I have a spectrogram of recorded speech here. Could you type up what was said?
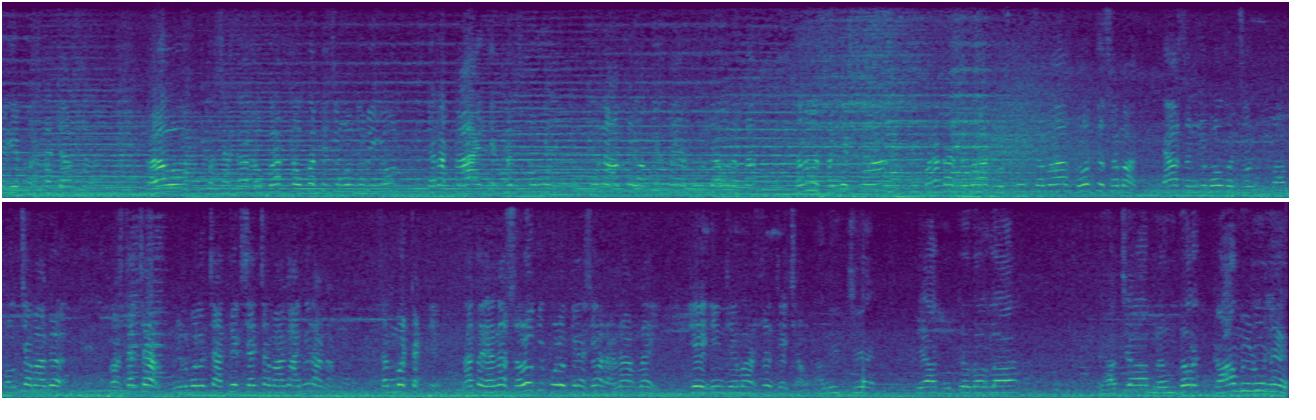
तर हे भ्रष्टाचार कळावं सरकार लवकरात लवकर त्याची मंजुरी घेऊन त्याला काय ते खर्च करून पूर्ण अजून वापस तयार करून द्यावं लागतं सर्व संघटना मराठा समाज मुस्लिम समाज बौद्ध समाज या संजूभाऊ बनसो भाऊच्या मागं भ्रष्टाचार निर्मूलनच्या अध्यक्षांच्या मागं आम्ही राहणार. शंभर टक्के. नाहीतर यांना सळो की पोळो केल्याशिवाय राहणार नाही. जय हिंद जय महाराष्ट्र जय छाव. आणि जे गुत्तेदारला ह्याच्या नंतर काम मिळू नये.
